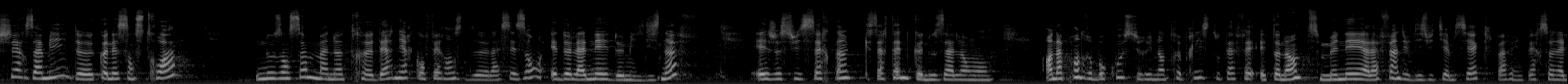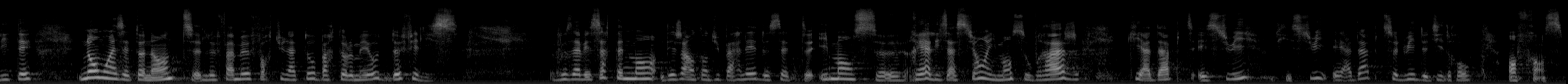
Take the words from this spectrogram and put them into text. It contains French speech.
Chers amis de Connaissance 3, nous en sommes à notre dernière conférence de la saison et de l'année 2019 et je suis certain, certaine que nous allons en apprendre beaucoup sur une entreprise tout à fait étonnante menée à la fin du XVIIIe siècle par une personnalité non moins étonnante, le fameux Fortunato Bartolomeo de Felice. Vous avez certainement déjà entendu parler de cette immense réalisation, immense ouvrage qui adapte et suit, qui suit et adapte celui de Diderot en France.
